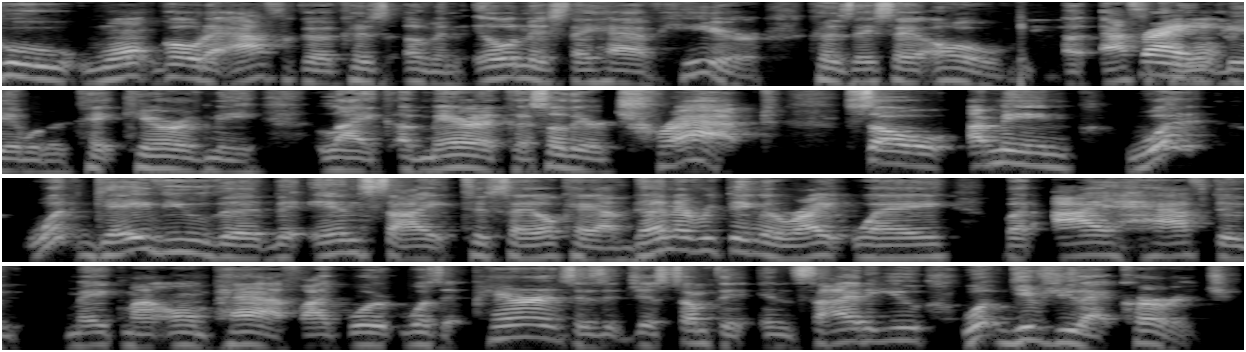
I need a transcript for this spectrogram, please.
who won't go to africa because of an illness they have here because they say oh uh, africa right. won't be able to take care of me like america. So they're trapped. So i mean what what gave you the the insight to say okay i've done everything the right way but i have to make my own path. Like what, was it parents? Is it just something inside of you? What gives you that courage?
